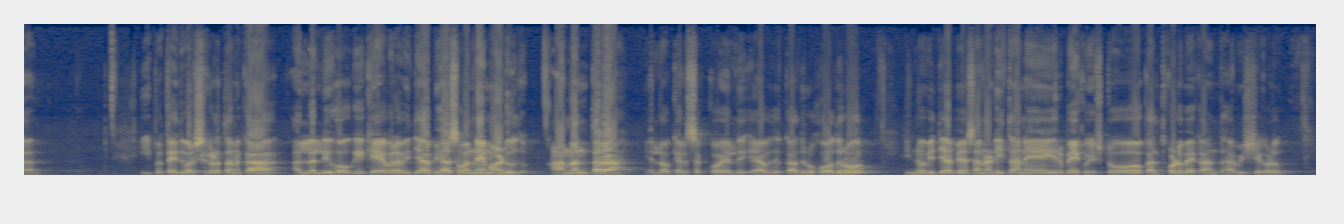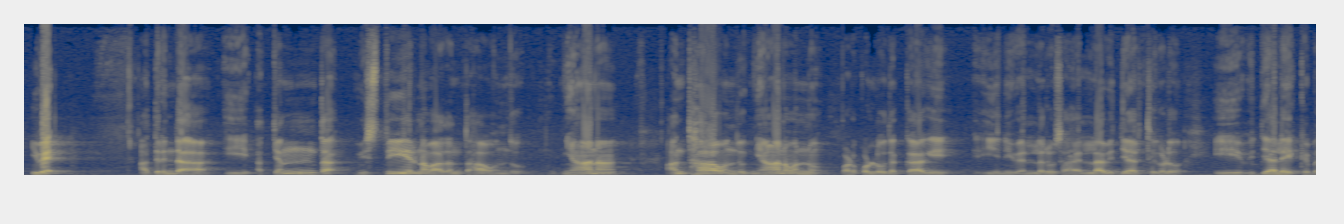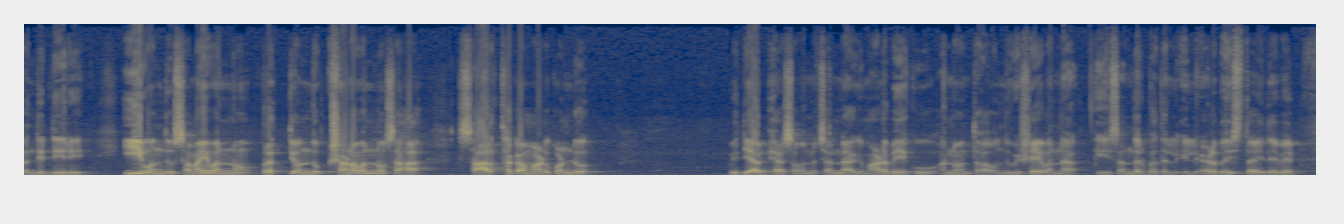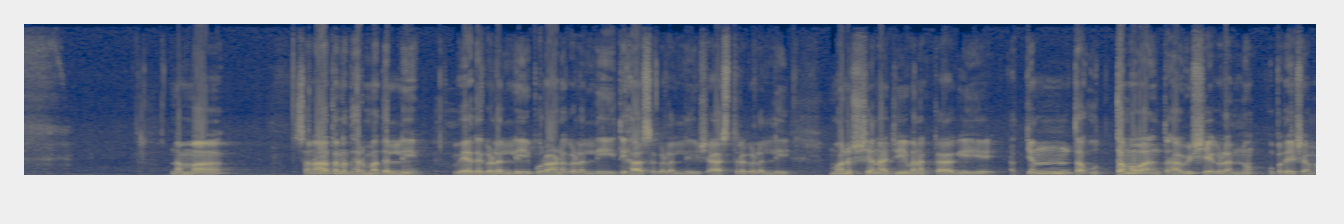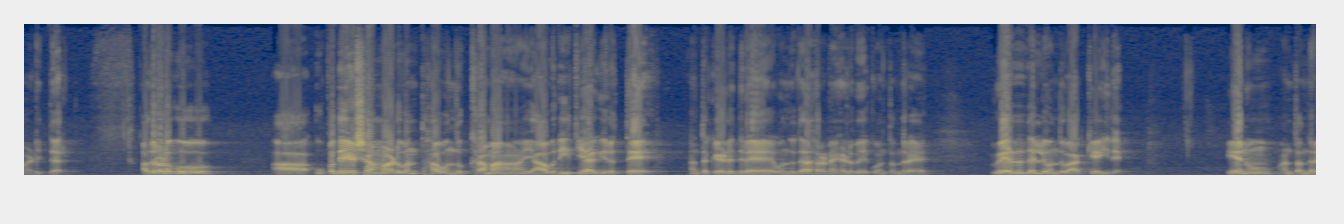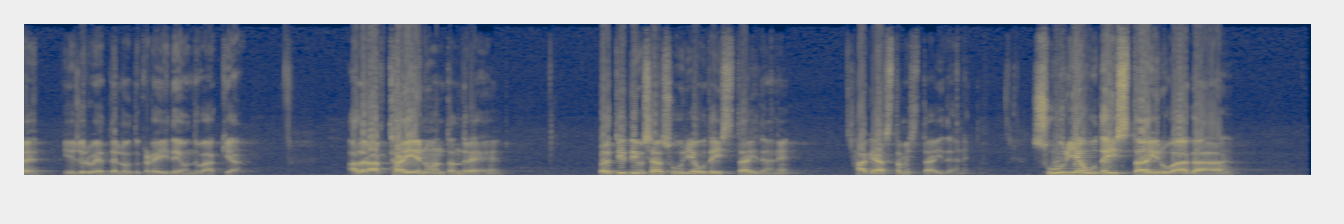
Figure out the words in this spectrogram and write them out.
ಇಪ್ಪತ್ತೈದು ವರ್ಷಗಳ ತನಕ ಅಲ್ಲಲ್ಲಿ ಹೋಗಿ ಕೇವಲ ವಿದ್ಯಾಭ್ಯಾಸವನ್ನೇ ಮಾಡುವುದು. ಆ ನಂತರ ಎಲ್ಲೋ ಕೆಲಸಕ್ಕೋ ಎಲ್ಲಿ ಯಾವುದಕ್ಕಾದರೂ ಹೋದರೂ ಇನ್ನೂ ವಿದ್ಯಾಭ್ಯಾಸ ನಡೀತಾನೇ ಇರಬೇಕು. ಎಷ್ಟೋ ಕಲ್ತ್ಕೊಳ್ಬೇಕಂತಹ ವಿಷಯಗಳು ಇವೆ. ಆದ್ದರಿಂದ ಈ ಅತ್ಯಂತ ವಿಸ್ತೀರ್ಣವಾದಂತಹ ಒಂದು ಜ್ಞಾನ, ಅಂತಹ ಒಂದು ಜ್ಞಾನವನ್ನು ಪಡ್ಕೊಳ್ಳುವುದಕ್ಕಾಗಿ ಈ ನೀವೆಲ್ಲರೂ ಸಹ ಎಲ್ಲ ವಿದ್ಯಾರ್ಥಿಗಳು ಈ ವಿದ್ಯಾಲಯಕ್ಕೆ ಬಂದಿದ್ದೀರಿ. ಈ ಒಂದು ಸಮಯವನ್ನು ಪ್ರತಿಯೊಂದು ಕ್ಷಣವನ್ನು ಸಹ ಸಾರ್ಥಕ ಮಾಡಿಕೊಂಡು ವಿದ್ಯಾಭ್ಯಾಸವನ್ನು ಚೆನ್ನಾಗಿ ಮಾಡಬೇಕು ಅನ್ನುವಂತಹ ಒಂದು ವಿಷಯವನ್ನು ಈ ಸಂದರ್ಭದಲ್ಲಿ ಇಲ್ಲಿ ಹೇಳ ಬಯಸ್ತಾ ಇದ್ದೇವೆ. ನಮ್ಮ ಸನಾತನ ಧರ್ಮದಲ್ಲಿ, ವೇದಗಳಲ್ಲಿ, ಪುರಾಣಗಳಲ್ಲಿ, ಇತಿಹಾಸಗಳಲ್ಲಿ, ಶಾಸ್ತ್ರಗಳಲ್ಲಿ ಮನುಷ್ಯನ ಜೀವನಕ್ಕಾಗಿ ಅತ್ಯಂತ ಉತ್ತಮವಾದಂತಹ ವಿಷಯಗಳನ್ನು ಉಪದೇಶ ಮಾಡಿದ್ದಾರೆ. ಅದರೊಳಗೂ ಆ ಉಪದೇಶ ಮಾಡುವಂತಹ ಒಂದು ಕ್ರಮ ಯಾವ ರೀತಿಯಾಗಿರುತ್ತೆ ಅಂತ ಕೇಳಿದರೆ ಒಂದು ಉದಾಹರಣೆ ಹೇಳಬೇಕು ಅಂತಂದರೆ ವೇದದಲ್ಲಿ ಒಂದು ವಾಕ್ಯ ಇದೆ. ಏನು ಅಂತಂದರೆ ಯಜುರ್ವೇದದಲ್ಲಿ ಒಂದು ಕಡೆ ಇದೆ ಒಂದು ವಾಕ್ಯ. ಅದರ ಅರ್ಥ ಏನು ಅಂತಂದರೆ ಪ್ರತಿ ದಿವಸ ಸೂರ್ಯ ಉದಯಿಸ್ತಾ ಇದ್ದಾನೆ, ಹಾಗೆ ಅಸ್ತಮಿಸ್ತಾ ಇದ್ದಾನೆ. ಸೂರ್ಯ ಉದಯಿಸ್ತಾ ಇರುವಾಗ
